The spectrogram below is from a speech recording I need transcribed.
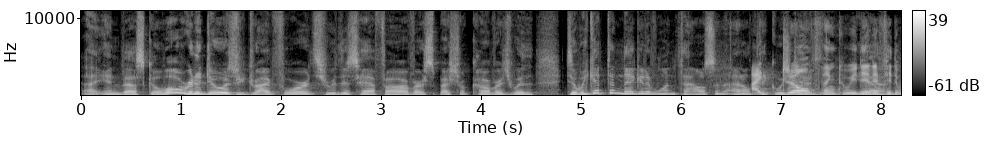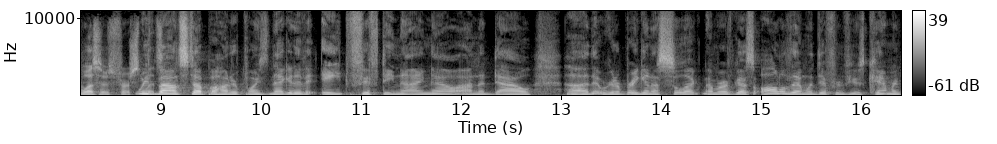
uh, Invesco. What we're going to do is we drive forward through this half hour of our special coverage with. Did we get the negative 1,000? I don't think I we don't did. think we did. Yeah. If it was our first, we bounced up 100 points, negative 859 now on the Dow. Uh, that we're going to bring in a select number of guests, all of them with different views. Cameron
